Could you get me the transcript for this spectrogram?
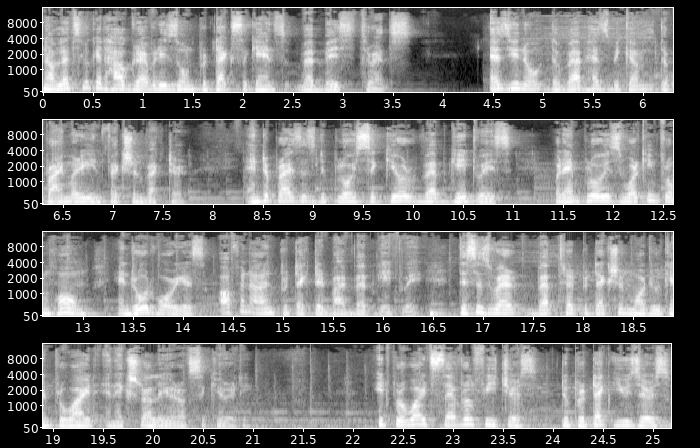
Now let's look at how Gravity Zone protects against web-based threats. As you know, the web has become the primary infection vector. Enterprises deploy secure web gateways but employees working from home and road warriors often aren't protected by Web Gateway. This is where Web Threat Protection module can provide an extra layer of security. It provides several features to protect users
